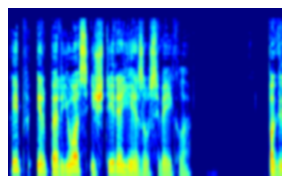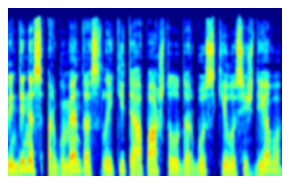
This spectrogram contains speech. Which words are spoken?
kaip ir per juos ištyrė Jėzaus veiklą. Pagrindinis argumentas laikyti apaštalų darbus kilus iš Dievo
